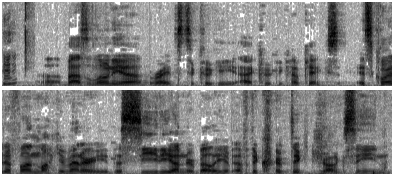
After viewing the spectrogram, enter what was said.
Uh, Basilonia writes to Cookie at Cookie Cupcakes. It's quite a fun mockumentary, the seedy underbelly of the cryptic drug scene.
